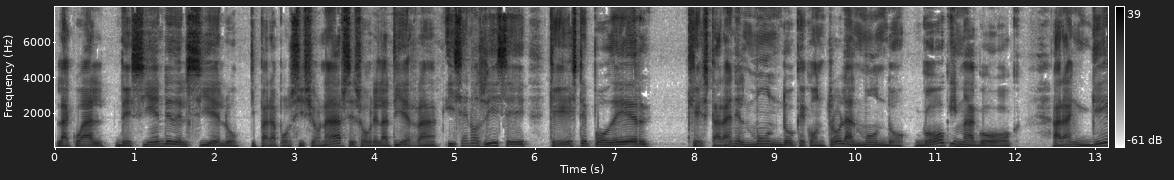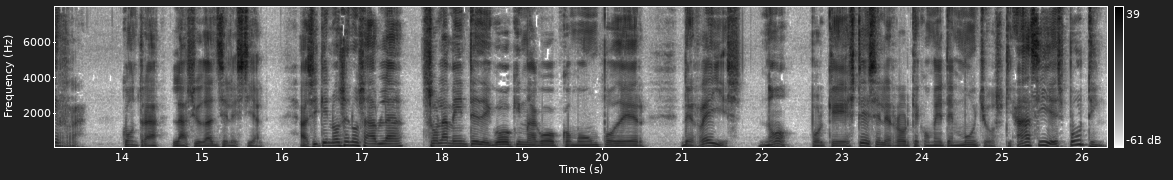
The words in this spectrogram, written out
la cual desciende del cielo y para posicionarse sobre la tierra, y se nos dice que este poder que estará en el mundo, que controla el mundo, Gog y Magog, harán guerra contra la ciudad celestial. Así que no se nos habla solamente de Gog y Magog como un poder de reyes, no, porque este es el error que cometen muchos. Ah, sí, es Putin.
